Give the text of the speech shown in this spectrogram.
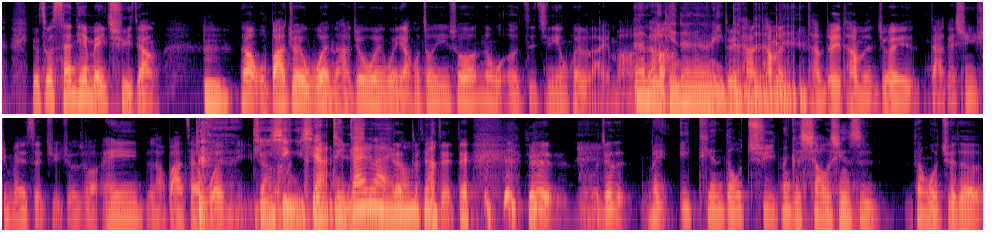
有时候三天没去这样。嗯，那我爸就会问啊，就问问养护中心说：“那我儿子今天会来吗？”他每天在那里 对他，他们，他们对他们就会打个讯息 message，就是说：“哎，老爸在问你，提醒一下，你该来了。”对对对，就是我觉得每一天都去，那个孝心是让我觉得。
